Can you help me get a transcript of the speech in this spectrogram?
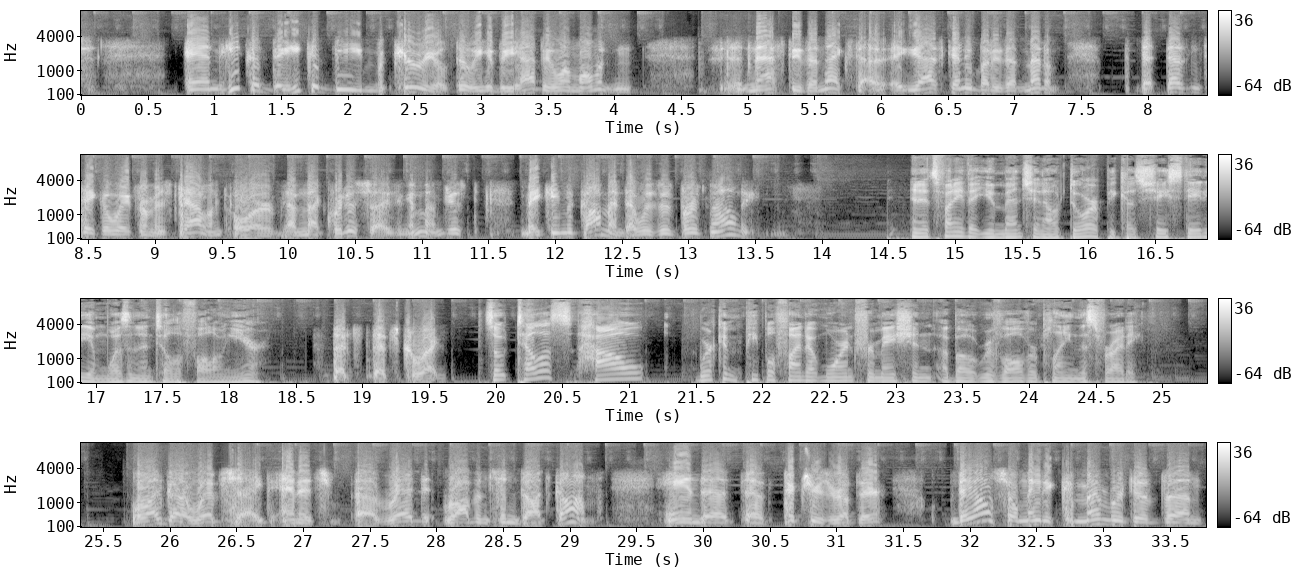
and he could he could be mercurial too. He could be happy one moment and nasty the next. Uh, you ask anybody that met him. That doesn't take away from his talent, or I'm not criticizing him. I'm just making the comment. That was his personality. And it's funny that you mention outdoor because Shea Stadium wasn't until the following year. That's that's correct. So tell us how, where can people find out more information about Revolver playing this Friday? Well, I've got a website, and it's uh, redrobinson.com, and uh, the pictures are up there. They also made a commemorative um,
